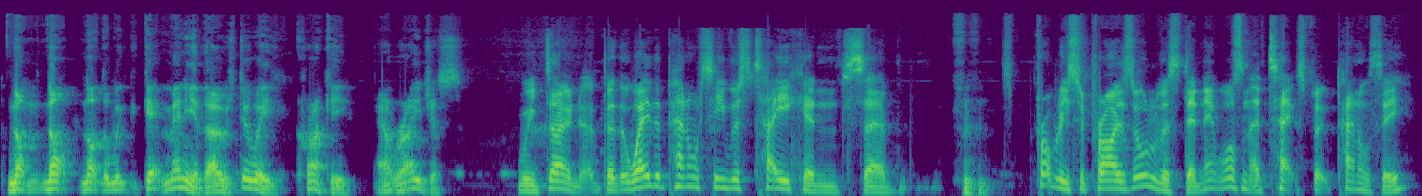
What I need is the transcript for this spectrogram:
Not not not that we get many of those, do we? Crikey, outrageous. We don't. But the way the penalty was taken, Seb, probably surprised all of us, didn't it? it? wasn't a textbook penalty.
